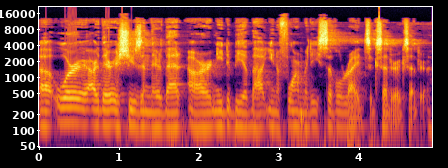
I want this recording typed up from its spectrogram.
Uh, or are there issues in there that are need to be about uniformity, civil rights, et cetera, et cetera?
